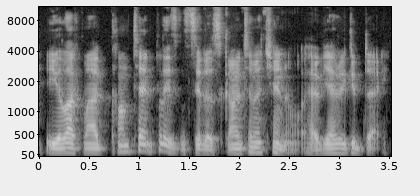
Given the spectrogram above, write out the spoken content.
If you like my content, please consider subscribing to my channel. I hope you have a good day.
